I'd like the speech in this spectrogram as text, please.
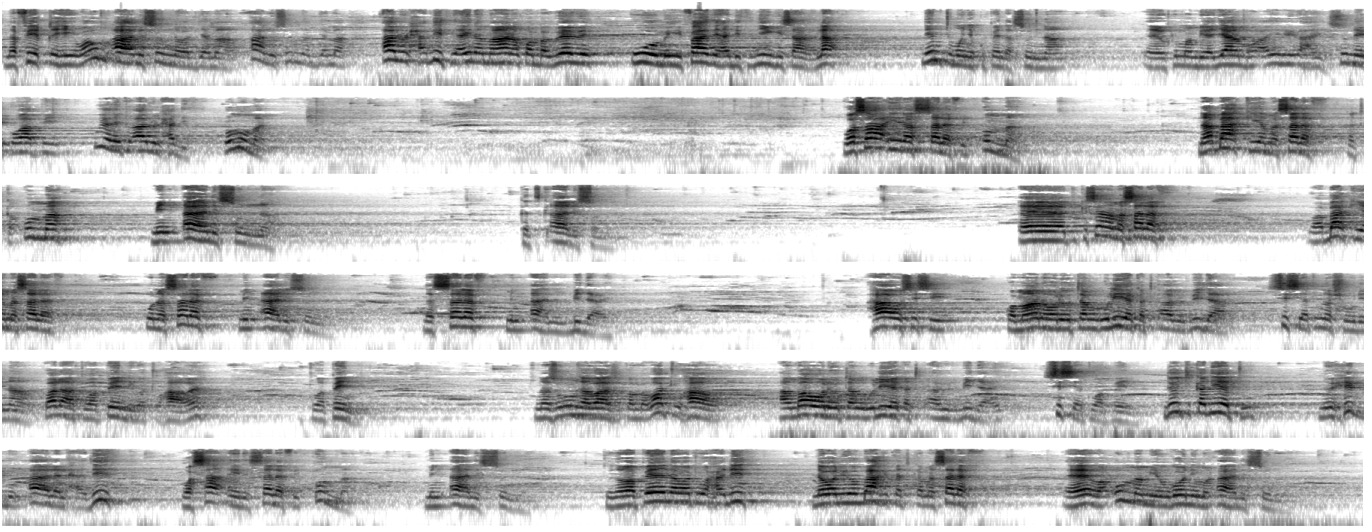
na fiqhi wa um ahli sunna wal jamaa ahli sunna wal jamaa ahlul hadithi haina maana kwamba wewe huo umehifadhi hadithi nyingi sana. La ni mtu mwenye kupenda sunna. E, ukimwambia jambo ili sunna iko wapi? Huyo anaitwa ahlul hadith umuman. Wasaira salafi umma na baki ya masalaf katika umma min ahli sunna. Katika ahli sunna e, tukisema masalaf wabaki ya masalaf. Kuna salaf min ahli sunna na salaf min ahli bid'ah. Hao sisi kwa maana waliotangulia katika ahli bid'ah sisi hatuna shughuli nao wala hatuwapendi watu hao eh? Hatuwapendi. Tunazungumza wazi kwamba watu hao ambao waliotangulia katika ahli bid'ah sisi hatuwapendi. Ndio itikadi yetu nuhibbu اهل alhadith wasairi salafi umma min ahli sunna tunawapenda watu wa hadith na waliobaki katika masalaf eh, wa umma miongoni mwa ahli sunna.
